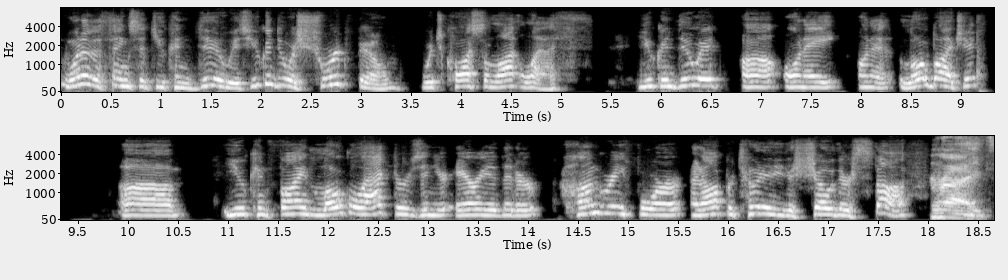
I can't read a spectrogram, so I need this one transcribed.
one of the things that you can do is you can do a short film, which costs a lot less. You can do it uh, on a on a low budget. Um, you can find local actors in your area that are hungry for an opportunity to show their stuff. Right.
